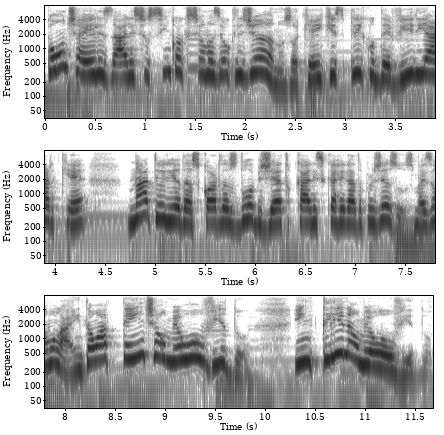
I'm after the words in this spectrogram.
Conte a eles, Alice, os cinco axiomas euclidianos, ok? Que explica o devir e a arqué na teoria das cordas do objeto cálice carregado por Jesus. Mas vamos lá. Então, atente ao meu ouvido. Inclina o meu ouvido.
